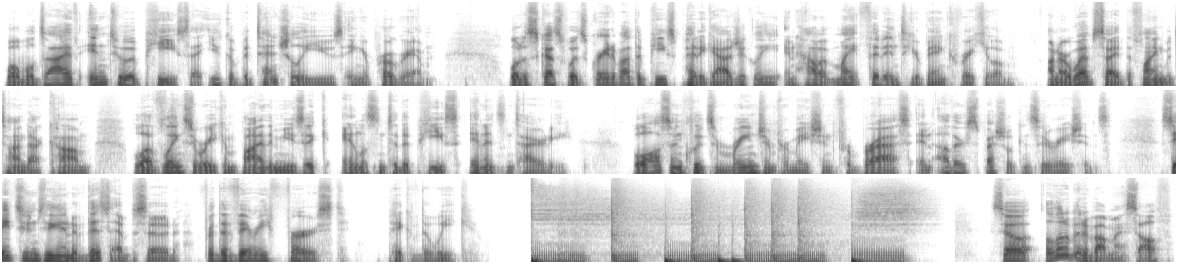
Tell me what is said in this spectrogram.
where we'll dive into a piece that you could potentially use in your program. We'll discuss what's great about the piece pedagogically and how it might fit into your band curriculum. On our website, theflyingbaton.com, we'll have links to where you can buy the music and listen to the piece in its entirety. We'll also include some range information for brass and other special considerations. Stay tuned to the end of this episode for the very first pick of the week. So, a little bit about myself.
